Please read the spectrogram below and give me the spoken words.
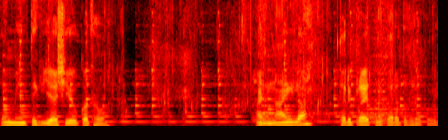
त्या मेहनतीत यश येऊकत हवं. आणि नाहीला तरी प्रयत्न करतच राहतो मी.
